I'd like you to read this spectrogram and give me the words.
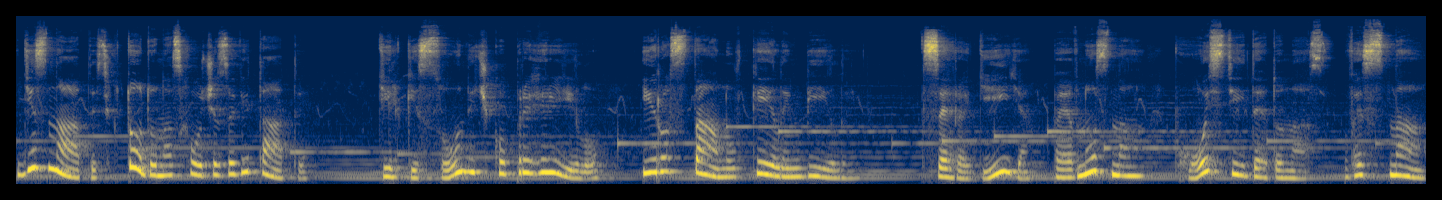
дізнатись, хто до нас хоче завітати. Тільки сонечко пригріло і розтанув килим білий. Все радіє, певно, зна, в гості йде до нас весна.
